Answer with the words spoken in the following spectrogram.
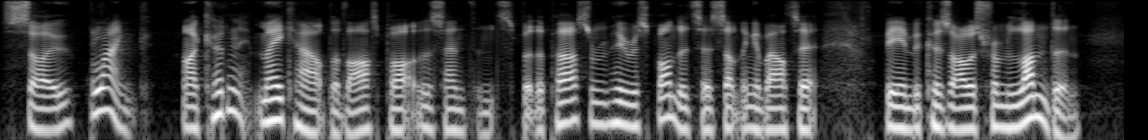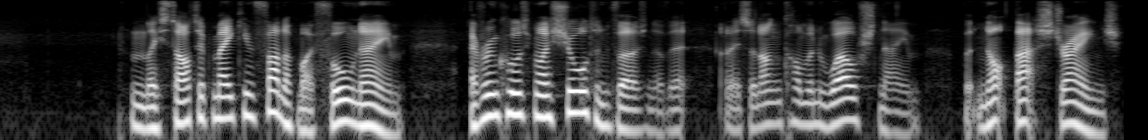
so blank? I couldn't make out the last part of the sentence, but the person who responded said something about it being because I was from London and they started making fun of my full name. Everyone calls me my shortened version of it, and it's an uncommon Welsh name, but not that strange.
